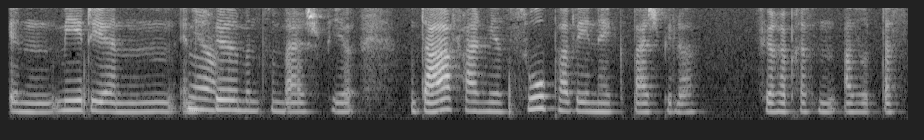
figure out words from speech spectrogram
in Medien, in Ja. Filmen zum Beispiel. Und da fallen mir super wenig Beispiele für Repräsentation, also dass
